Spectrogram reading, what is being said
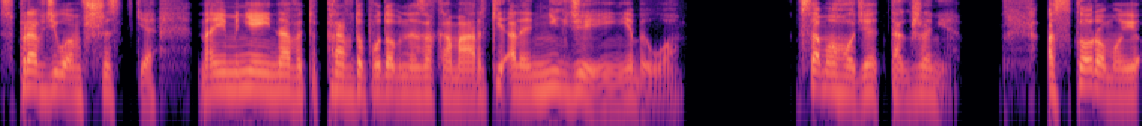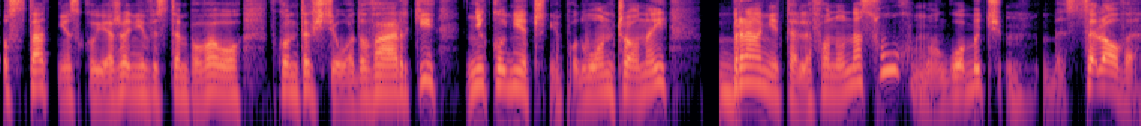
Sprawdziłam wszystkie, najmniej nawet prawdopodobne zakamarki, ale nigdzie jej nie było. W samochodzie także nie. A skoro moje ostatnie skojarzenie występowało w kontekście ładowarki, niekoniecznie podłączonej, branie telefonu na słuch mogło być bezcelowe.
